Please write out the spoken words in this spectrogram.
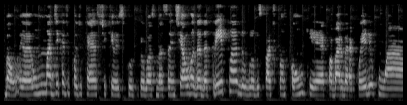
Bom, é, uma dica de podcast que eu escuto, que eu gosto bastante, é o Rodada Tripla, do Globoesporte.com, que é com a Bárbara Coelho, com a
